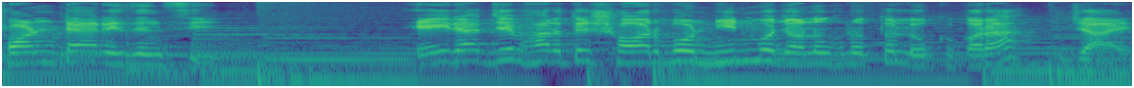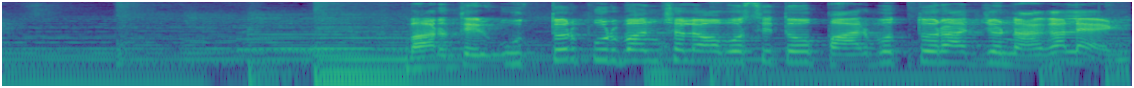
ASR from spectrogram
Frontier Agency এই রাজ্যে ভারতের সর্বনিম্ন জনঘনত্ব লক্ষ্য করা যায়। ভারতের উত্তর পূর্বাঞ্চলে অবস্থিত পার্বত্য রাজ্য নাগাল্যান্ড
